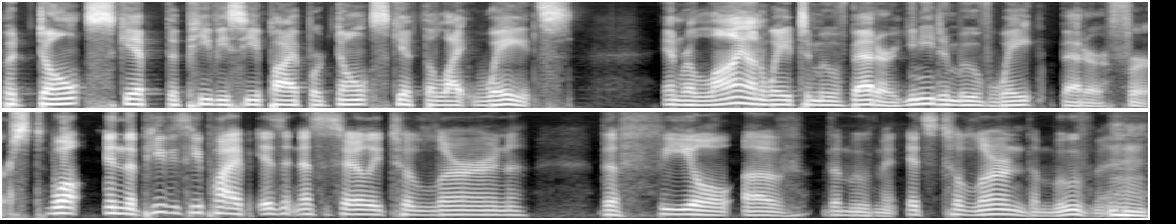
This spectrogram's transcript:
But don't skip the PVC pipe or don't skip the light weights and rely on weight to move better. You need to move weight better first. Well, and the PVC pipe isn't necessarily to learn the feel of the movement. It's to learn the movement. Mhm.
